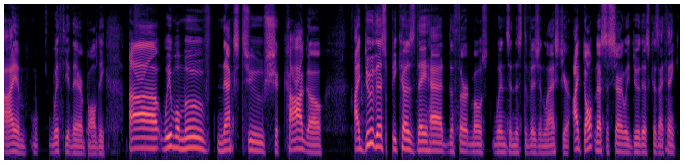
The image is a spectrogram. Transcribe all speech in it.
I am with you there, Baldy. Uh, we will move next to Chicago. I do this because they had the third most wins in this division last year. I don't necessarily do this because I think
